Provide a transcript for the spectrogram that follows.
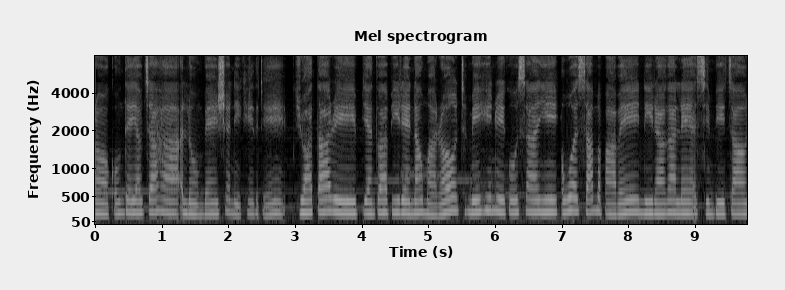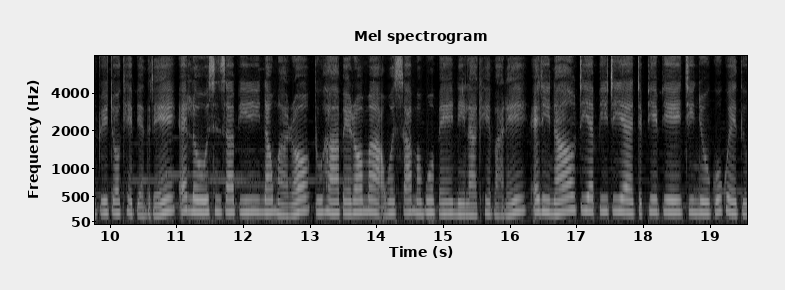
တော့ကုန်းတဲ့ယောက်ျားဟာအလွန်ပဲရှက်နေခဲ့တဲ့။ရွာသားတွေပြန်သွားပြီးတဲ့နောက်မှာတော့ထမင်းဟင်းတွေကိုစားရင်အဝတ်စားမပါပဲနေတာကလည်းအဆင်ပြေကြောင်းတွေးတောခဲ့ပြန်တဲ့။အဲ့လိုစဉ်းစားပြီးနောက်မှာတော့သူဟာဘယ်တော့မှအဝတ်စားမဝတ်ပဲနေလာခဲ့ပါတယ်။အဲ့ဒီနောက်တရက်ပြီးတရက်တပြေးပြေးကြီးညိုကိုးကွယ်သူ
